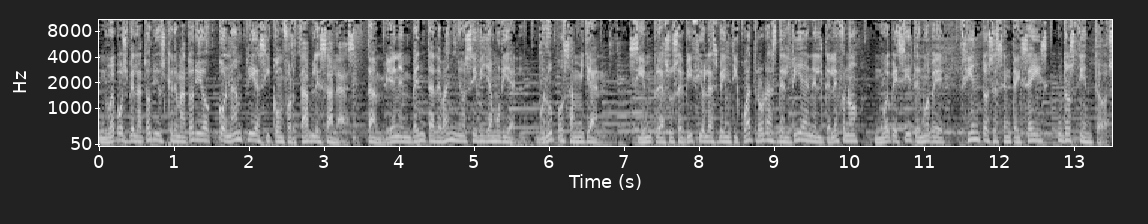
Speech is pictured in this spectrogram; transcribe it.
nuevos velatorios crematorio con amplias y confortables salas. También en venta de baños y Villamuriel. Grupo San Millán. Siempre a su servicio las 24 horas del día en el teléfono 979 166 200.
